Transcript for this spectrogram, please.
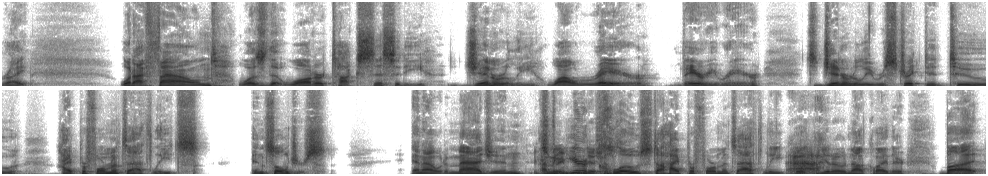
right? What I found was that water toxicity generally, while rare, very rare, it's generally restricted to high performance athletes and soldiers. And I would imagine, I mean, you're conditions. close to high performance athlete, but Ah. you know, not quite there. But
